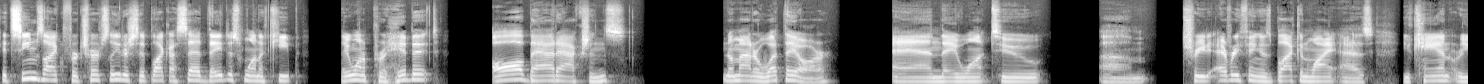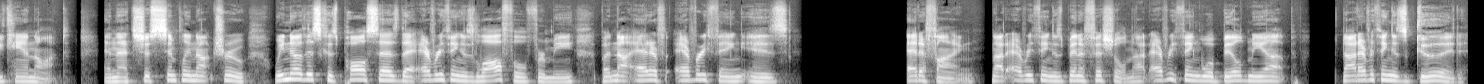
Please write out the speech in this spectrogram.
it seems like for church leadership, like I said, they just want to keep, they want to prohibit all bad actions, no matter what they are. And they want to um, treat everything as black and white as you can or you cannot. And that's just simply not true. We know this because Paul says that everything is lawful for me, but not edif- everything is edifying. Not everything is beneficial. Not everything will build me up. Not everything is good.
